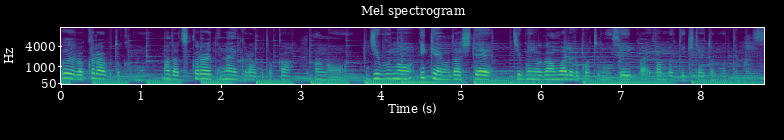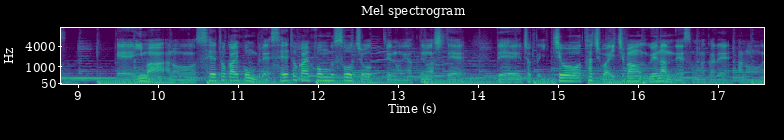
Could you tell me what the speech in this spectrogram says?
例えばクラブとかもまだ作られてないクラブとかあの自分の意見を出して自分が頑張れることに精一杯頑張っていきたいと思ってます。えー、今あの生徒会本部で生徒会本部総長っていうのをやってましてでちょっと一応立場一番上なんでその中であの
